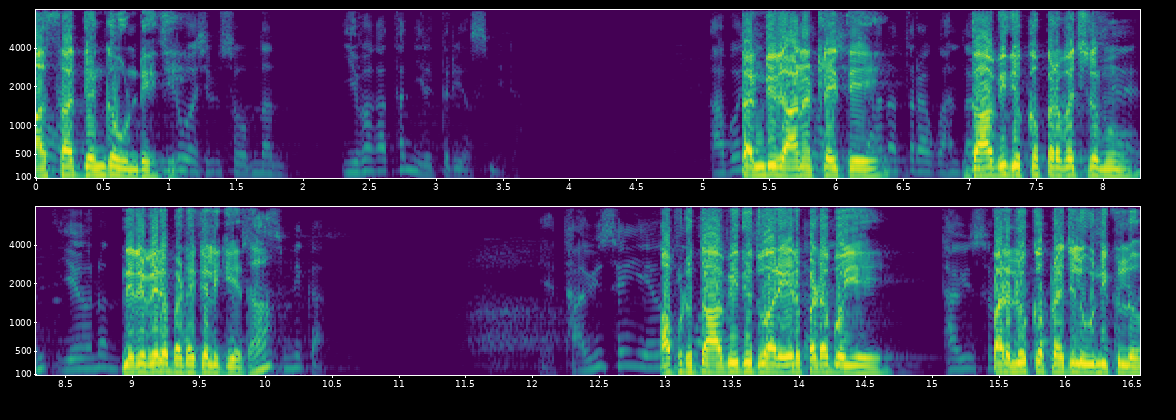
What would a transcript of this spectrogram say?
అసాధ్యంగా ఉండేది. తండ్రి రానట్లయితే దావిది యొక్క ప్రవచనము నెరవేరబడగలిగేదా? అప్పుడు దావీది ద్వారా ఏర్పడబోయే పరలోక ప్రజలు ఉనికిలో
